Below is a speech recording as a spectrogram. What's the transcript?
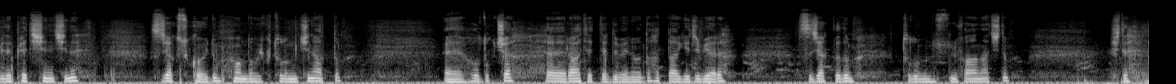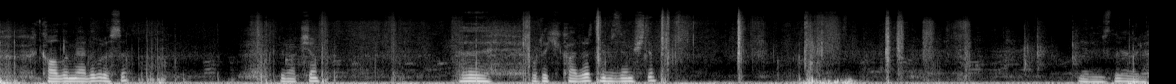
bir de pet şişenin içine sıcak su koydum. Onu da uyku tulumunun içine attım. Ee, oldukça e, rahat ettirdi beni o da. Hatta gece bir ara sıcakladım. Tulumun üstünü falan açtım. İşte kaldığım yerde burası. Dün akşam e, buradaki karları temizlemiştim. Yerimizde böyle.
